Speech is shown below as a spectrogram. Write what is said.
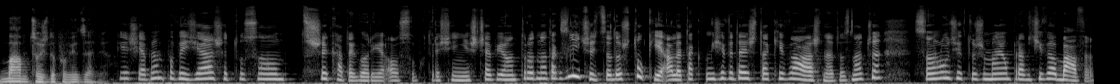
mam coś do powiedzenia. Wiesz, ja bym powiedziała, że tu są trzy kategorie osób, które się nie szczepią. Trudno tak zliczyć co do sztuki, ale tak mi się wydaje, że takie ważne. To znaczy, są ludzie, którzy mają prawdziwe obawy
